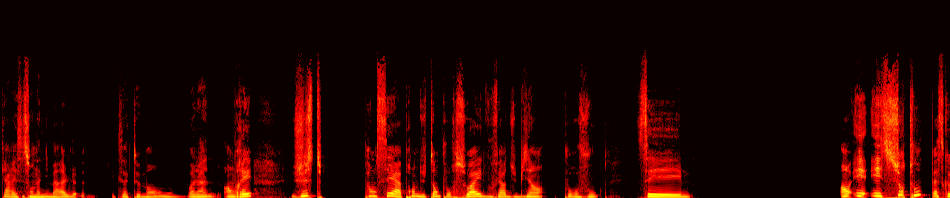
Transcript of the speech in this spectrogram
Caresser son animal, exactement. Voilà, en vrai, juste penser à prendre du temps pour soi et de vous faire du bien pour vous. C'est. Et, et, surtout, parce que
